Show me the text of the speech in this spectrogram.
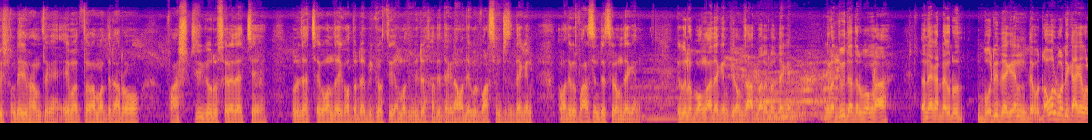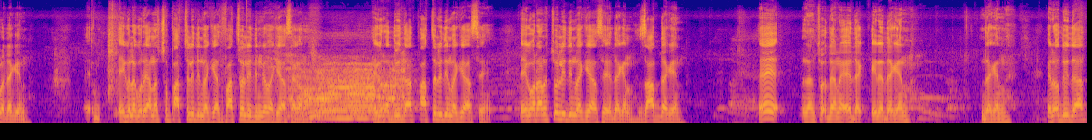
বিশাল dairy farm থেকে। এইমাত্র আমাদের আরও পাঁচটি গরু ছেড়ে যাচ্ছে। গরু যাচ্ছে কোন জায়গায়, কতটা বিক্রি হচ্ছে, আমাদের ভিডিওর সাথে দেখেন, আমাদের গরু পার্সেন্টেজ দেখেন, আমাদের গরু পার্সেন্টেজ কীরকম দেখেন। এগুলো বংলা দেখেন কীরকম জাত বানাবেন দেখেন। এগুলো দুই দাঁতের বংলা তাহলে এক একটা গরু বডি দেখেন ডবল বডি কাকে বলে দেখেন। এগুলো আনার হচ্ছে পাঁচচল্লিশ দিন বাকি আছে, পাঁচচল্লিশ দিন বাকি আছে এখনও। এগুলো দুই দাঁত, পাঁচচল্লিশ দিন বাকি আছে। এগুলো আপনার চল্লিশ দিন বাকি আছে, দেখেন, জাত দেখেন। এই এটা দেখেন দেখেন এটাও দুই দাঁত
